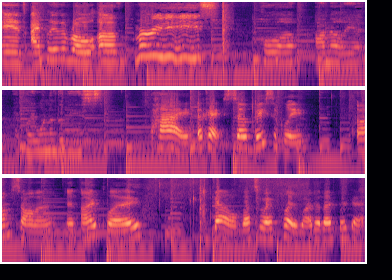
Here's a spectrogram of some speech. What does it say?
and I play the role of Maurice. Hola, I'm Elliot. I play one of the beasts. Hi. Okay, so basically, I'm Sama, and I play Belle. That's who I play. Why did I forget?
